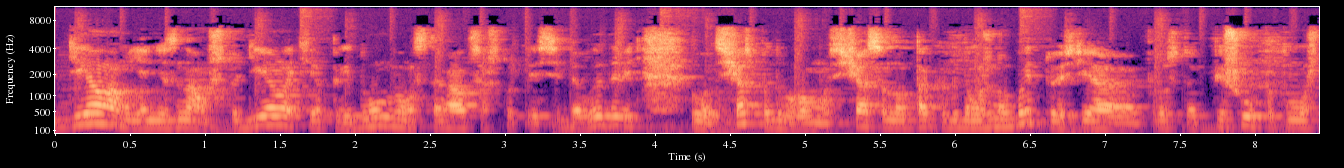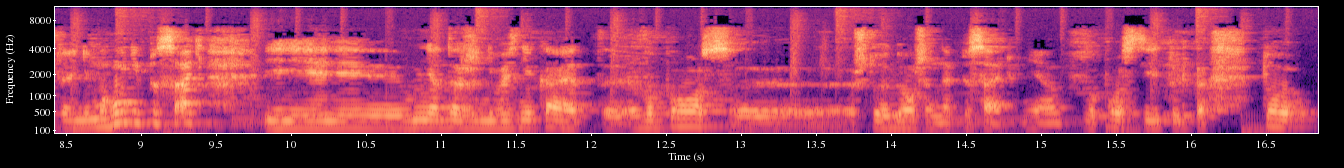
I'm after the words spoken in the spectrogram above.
делал, я не знал, что делать, я придумывал, старался что-то из себя выдавить. Вот сейчас по-другому. Сейчас оно так, как должно быть. То есть я просто пишу, потому что я не могу не писать, и у меня даже не возникает э, вопрос, э, что я должен написать. У меня вопрос стоит только то,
